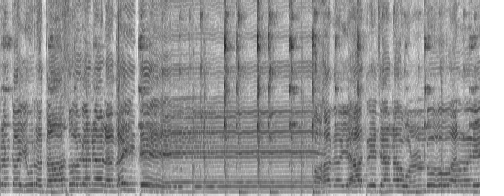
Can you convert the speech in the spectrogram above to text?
ಪೂರಕ ಇವರ ದಾಸೋಗ ನಡೆದೈತೆ. ಯಾತ್ರಿ ಜನ ಉಂಡು ಅಲ್ಲಿ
